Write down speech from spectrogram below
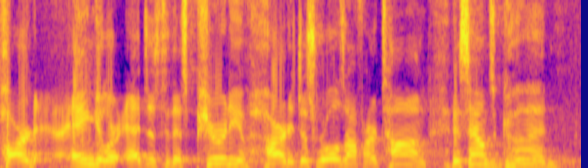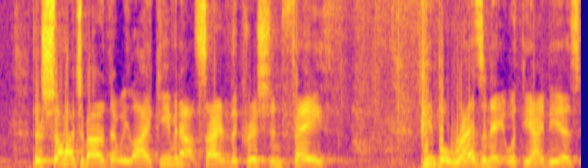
hard, angular edges to this. Purity of heart, it just rolls off our tongue. It sounds good. There's so much about it that we like, even outside of the Christian faith. People resonate with the ideas,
